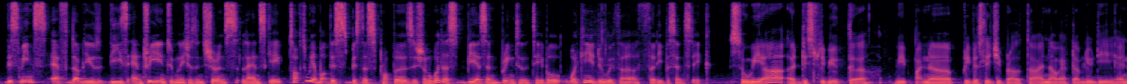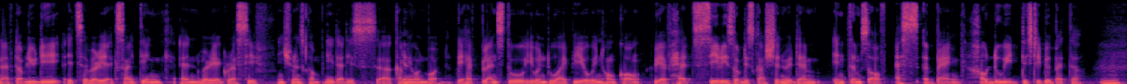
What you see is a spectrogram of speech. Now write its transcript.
This means FWD's entry into Malaysia's insurance landscape. Talk to me about this business proposition. What does BSN bring to the table? What can you do with a 30% stake? So we are a distributor. We partner previously Gibraltar and now FWD. And FWD, it's a very exciting and very aggressive insurance company that is uh, coming Yeah. on board. They have plans to even do IPO in Hong Kong. We have had series of discussion with them in terms of as a bank, how do we distribute better?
